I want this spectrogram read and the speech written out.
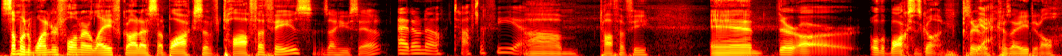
someone wonderful in our life got us a box of toffees. Is that how you say it? I don't know. Toffee, yeah. Um, toffee. And there are, oh, the box is gone, clearly, Yeah. because I ate it all.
